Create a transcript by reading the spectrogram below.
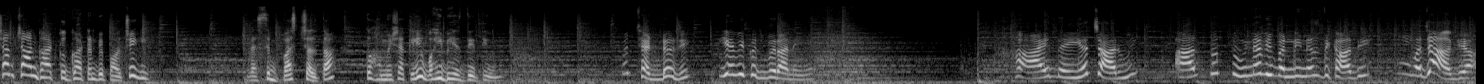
शमशान घाट के उद्घाटन पे पहुंचेगी। वैसे बस चलता तो हमेशा के लिए वही भेज देती उन्हें छड्डो जी ये भी कुछ बुरा नहीं है। हाय दैया चार्मी आज तो तूने भी बन्नी नस दिखा दी मज़ा आ गया।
